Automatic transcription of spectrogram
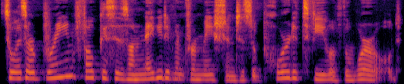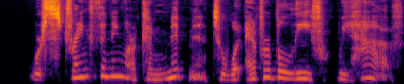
So, as our brain focuses on negative information to support its view of the world, we're strengthening our commitment to whatever belief we have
